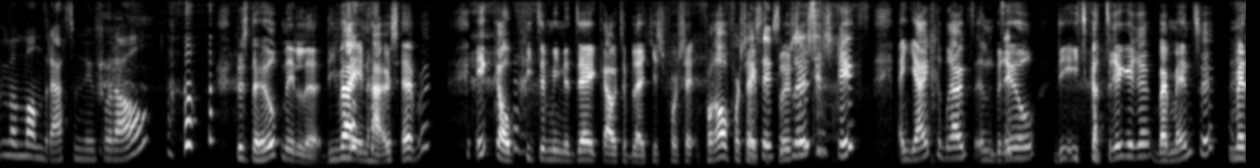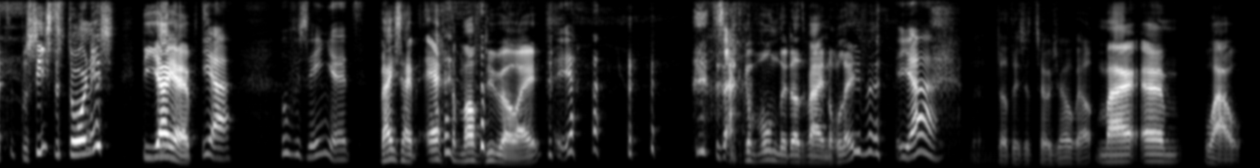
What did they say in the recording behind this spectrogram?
mijn man draagt hem nu vooral. Dus de hulpmiddelen die wij in huis hebben. Ik koop vitamine D koutabletjes voor vooral voor 70-plussers 70 geschikt. En jij gebruikt een bril die iets kan triggeren bij mensen met precies de stoornis die jij hebt. Ja, hoe verzin je het? Wij zijn echt een maf duo, hè? Ja, Het is eigenlijk een wonder dat wij nog leven. ja. Dat is het sowieso wel. Maar, ehm wauw.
